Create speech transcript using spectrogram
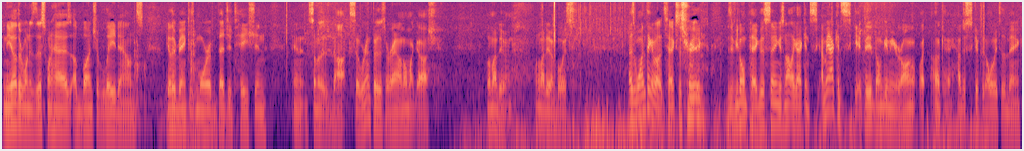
and the other one is this one has a bunch of laydowns. The other bank is more of vegetation and some of those docks. So we're gonna throw this around. Oh my gosh. What am I doing? What am I doing, boys? That's one thing about a Texas rig is if you don't peg this thing, it's not like I can, I mean, I can skip it. Don't get me wrong. Like, okay, I just skipped it all the way to the bank.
